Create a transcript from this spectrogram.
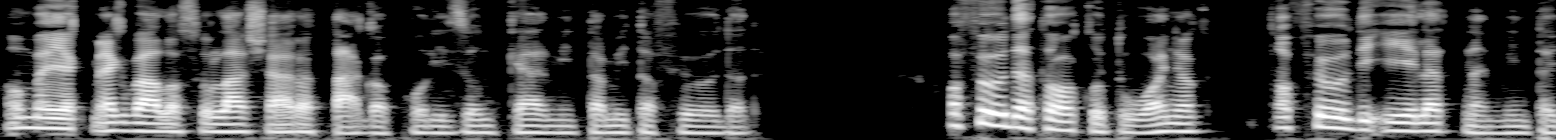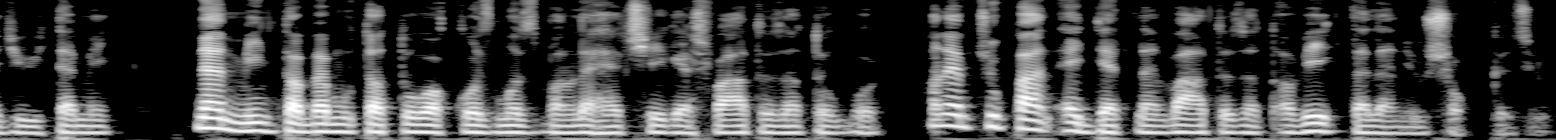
amelyek megválaszolására tágabb horizont kell, mint amit a Föld ad. A Földet alkotó anyag, a földi élet nem mint a gyűjtemény, nem mint a bemutató a kozmoszban lehetséges változatokból, hanem csupán egyetlen változat a végtelenül sok közül.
